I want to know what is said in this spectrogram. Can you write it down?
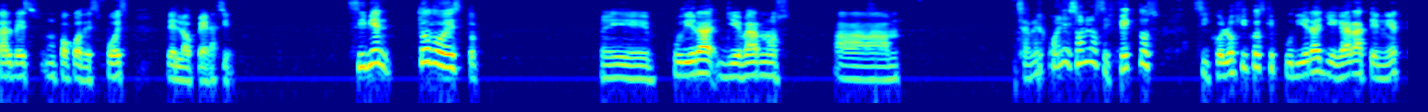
tal vez un poco después de la operación. Si bien todo esto eh, pudiera llevarnos a saber cuáles son los efectos psicológicos que pudiera llegar a tener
